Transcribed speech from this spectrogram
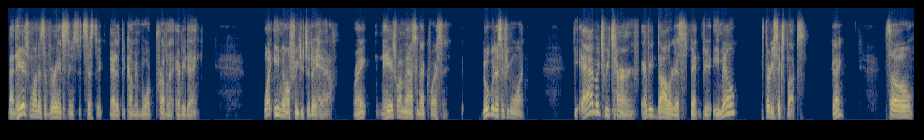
Now, here's one that's a very interesting statistic that is becoming more prevalent every day. What email features do they have, right? And here's why I'm asking that question. Google this if you want. The average return for every dollar that's spent via email is 36 bucks, okay? So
